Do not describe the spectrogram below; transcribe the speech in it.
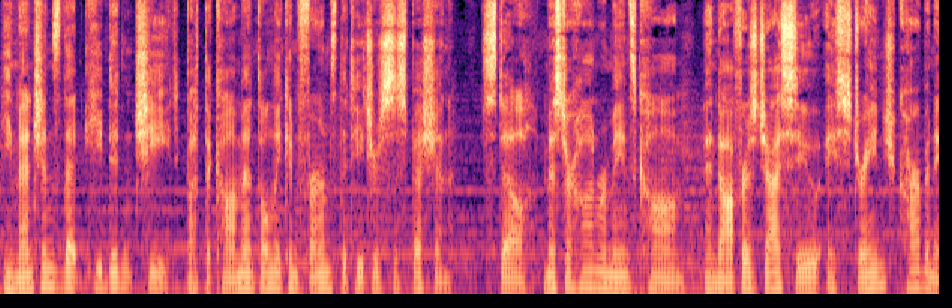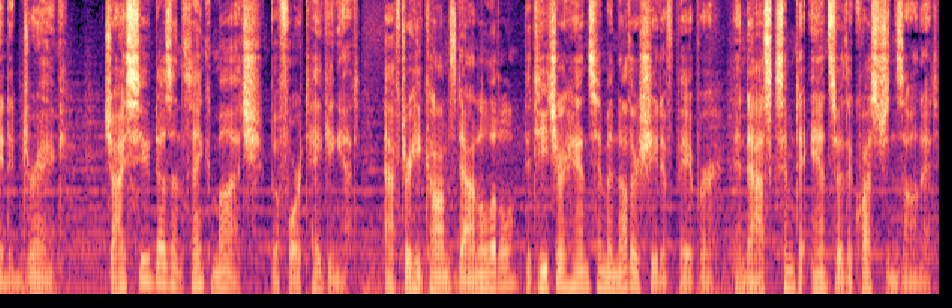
he mentions that he didn't cheat, but the comment only confirms the teacher's suspicion. Still, Mr. Han remains calm and offers Jaisu a strange carbonated drink. Jaisu doesn't think much before taking it. After he calms down a little, the teacher hands him another sheet of paper and asks him to answer the questions on it.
